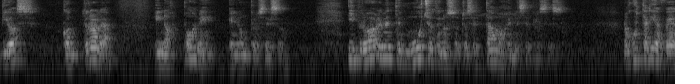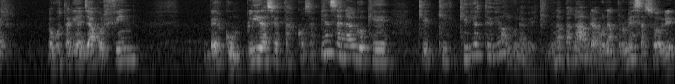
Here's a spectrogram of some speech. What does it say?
Dios controla y nos pone en un proceso. Y probablemente muchos de nosotros estamos en ese proceso. Nos gustaría ver, nos gustaría ya por fin ver cumplidas ciertas cosas. Piensa en algo que, que, Dios te dio alguna vez, una palabra, una promesa sobre,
